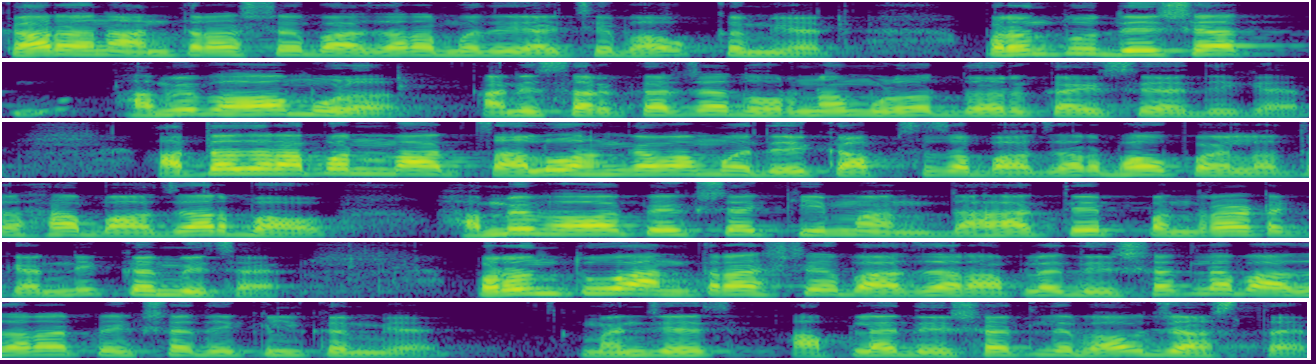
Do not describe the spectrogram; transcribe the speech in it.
कारण आंतरराष्ट्रीय बाजारामध्ये याचे भाव कमी आहेत. परंतु देशात हमीभावामुळं आणि सरकारच्या धोरणामुळं दर काहीसे अधिक आहे. आता जर आपण मा चालू हंगामामध्ये कापसाचा बाजारभाव पाहिला तर हा बाजारभाव हमीभावापेक्षा किमान दहा ते पंधरा टक्क्यांनी कमीच आहे. परंतु आंतरराष्ट्रीय बाजार आपल्या देशातल्या बाजारापेक्षा देखील कमी आहे. म्हणजेच आपल्या देशातले भाव जास्त आहे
